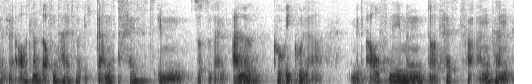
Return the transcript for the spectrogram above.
dass wir Auslandsaufenthalte wirklich ganz fest in sozusagen alle Curricula mit aufnehmen, dort fest verankern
